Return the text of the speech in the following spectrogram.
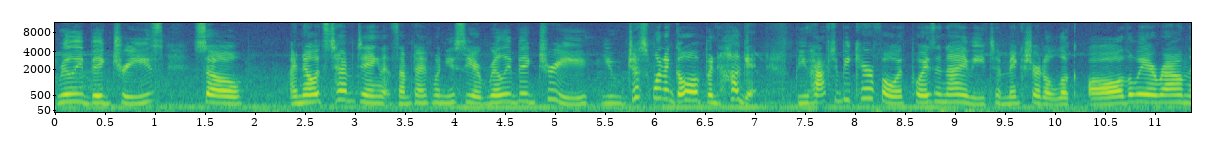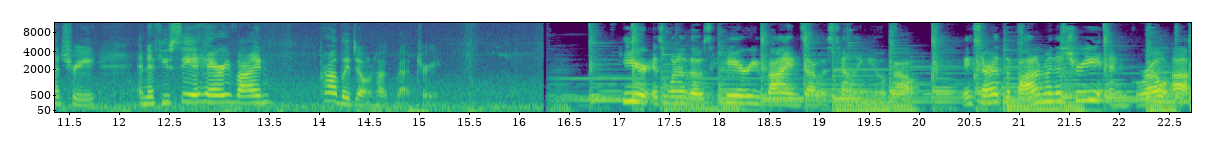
really big trees. So I know it's tempting that sometimes when you see a really big tree, you just want to go up and hug it. But you have to be careful with poison ivy to make sure to look all the way around the tree. And if you see a hairy vine, probably don't hug that tree. Here is one of those hairy vines I was telling you about. They start at the bottom of the tree and grow up.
